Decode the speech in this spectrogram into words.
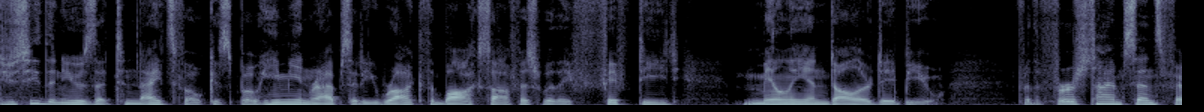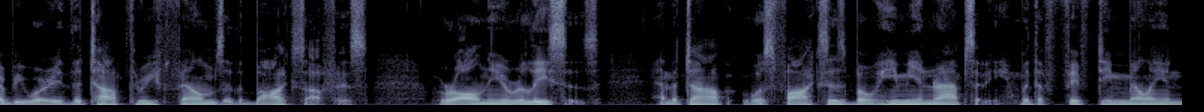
Did you see the news that tonight's focus, Bohemian Rhapsody, rocked the box office with a $50 million debut? For the first time since February, the top three films at the box office were all new releases, and the top was Fox's Bohemian Rhapsody with a $50 million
